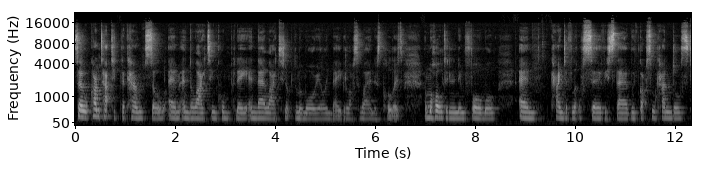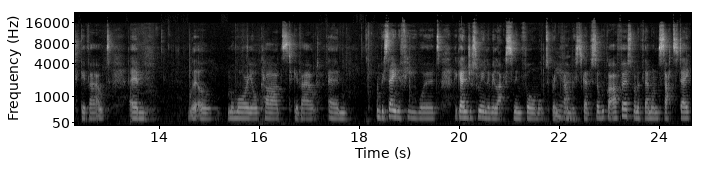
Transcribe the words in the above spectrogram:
So contacted the council um, and the lighting company, and they're lighting up the memorial in baby loss awareness colours, and we're holding an informal um, kind of little service there. We've got some candles to give out, um, little memorial cards to give out. Um, and be saying a few words. Again just really relaxed and informal to bring Yeah. families together. So we've got our first one of them on saturday.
